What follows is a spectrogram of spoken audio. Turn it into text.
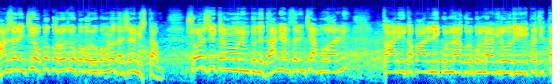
అనుసరించి ఒక్కొక్క రోజు ఒక్కొక్క రూపంలో దర్శనమిస్తాము. షోడశి క్రమం అని ఉంటుంది. దాన్ని అనుసరించి అమ్మవారిని కాళీ కపాలిని కుల్లా కురుకుల్లా విరోధిని విప్రచిత్త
